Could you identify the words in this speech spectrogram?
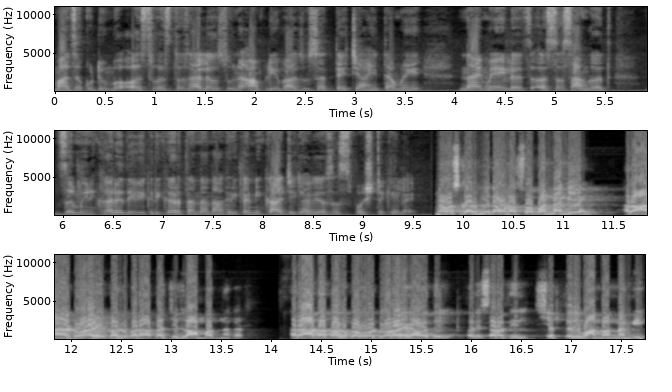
माझं कुटुंब अस्वस्थ झालं असून आपली बाजू सत्याची आहे त्यामुळे नाही मिळेलच असं सांगत जमीन खरेदी विक्री करताना नागरिकांनी काळजी घ्यावी असं स्पष्ट केलंय. नमस्कार मी नवनाथ सोपान डांगे राणा डोराळे तालुका राहता जिल्हा अहमदनगर. राहता तालुका व डोराळे गावातील परिसरातील शेतकरी बांधवांना मी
